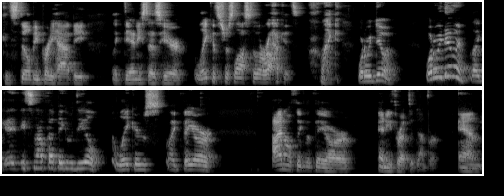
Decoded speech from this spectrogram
can still be pretty happy. Like Danny says here, Lakers just lost to the Rockets. like, what are we doing? What are we doing? Like, it's not that big of a deal. Lakers, like, they are. I don't think that they are any threat to Denver. And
